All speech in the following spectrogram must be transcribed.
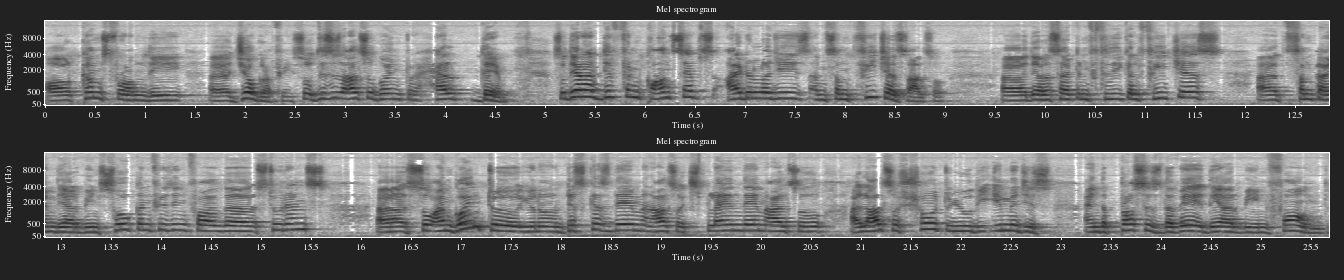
or comes from the uh, geography. So this is also going to help them. So there are different concepts, ideologies and some features also. Uh, there are certain physical features. Uh, sometimes they are being so confusing for the students. Uh, so I'm going to, you know, discuss them and also explain them. Also, I'll also show to you the images and the process, the way they are being formed,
